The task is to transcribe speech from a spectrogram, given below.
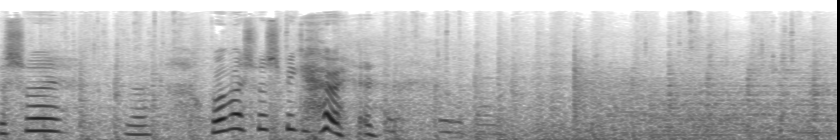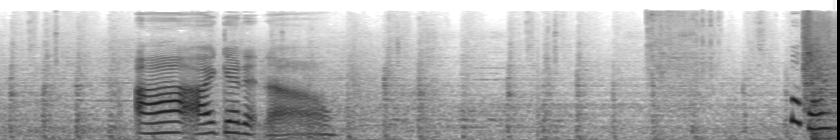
This way. No. Where am I supposed to be going? Ah, I get it now. Bye bye.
